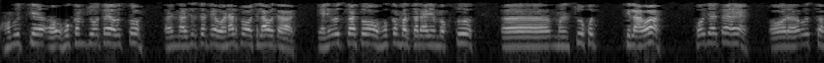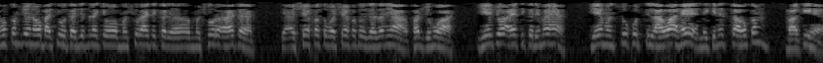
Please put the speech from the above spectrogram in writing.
ہم اس کے حکم جو ہوتا ہے اس کو نازل کرتے ہیں. ونرفع تلاوتا یعنی اس کا تو حکم برقرار یعنی مخصوص منسوخ تلاوہ ہو جاتا ہے اور اس کا حکم جو ہے نا وہ باقی ہوتا ہے. جس طرح کہ وہ مشہور آیت مشہور آیت ہے کہ الشیخۃ والشیخۃ جزنیا فرجموها یہ جو آیت کریمہ ہے یہ منسوخ تلاوہ ہے، لیکن اس کا حکم باقی ہے۔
